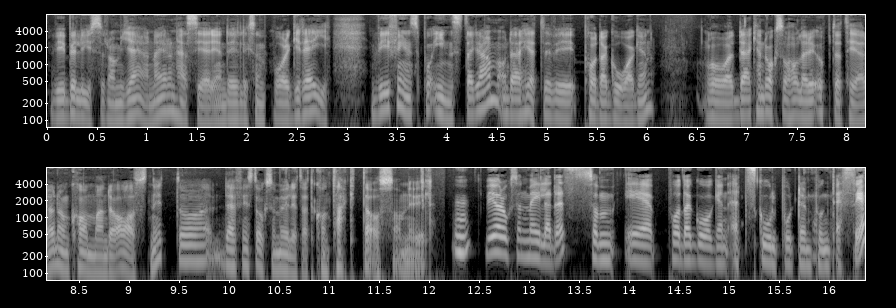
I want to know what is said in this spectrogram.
Vi belyser dem gärna i den här serien. Det är liksom vår grej. Vi finns på Instagram och där heter vi Podagogen. Och där kan du också hålla dig uppdaterad om kommande avsnitt och där finns det också möjlighet att kontakta oss om ni vill. Mm. Vi har också en mejladress som är podagogen.skolporten.se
